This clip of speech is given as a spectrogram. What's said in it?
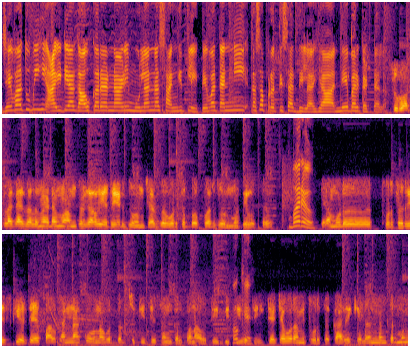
जेव्हा तुम्ही ही आयडिया गावकऱ्यांना आणि मुलांना सांगितली तेव्हा त्यांनी कसा प्रतिसाद दिला ह्या नेबर कट्ट्याला? सुरुवातीला काय झालं मॅडम आमचं गाव रेड झोनच्या जवळचं बफर झोनमध्ये होतं. बरं. त्यामुळं थोडस रिस्की होते पालकांना कोरोनाबद्दल चुकीची संकल्पना होती भीती ओके. होती. त्याच्यावर आम्ही थोडस कार्य केलं नंतर मग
